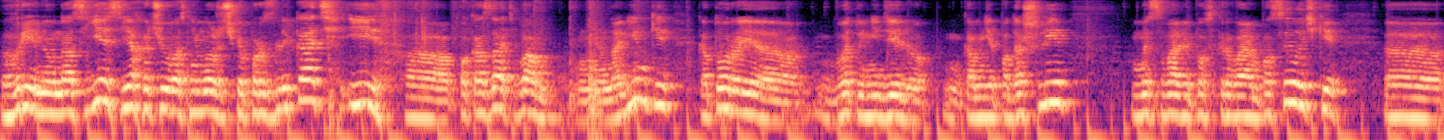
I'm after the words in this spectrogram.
время у нас есть, я хочу вас немножечко поразвлекать и показать вам новинки, которые в эту неделю ко мне подошли мы с вами повскрываем посылочки. Э,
